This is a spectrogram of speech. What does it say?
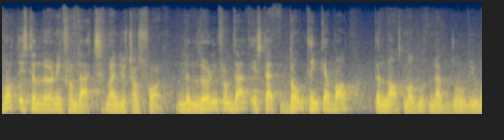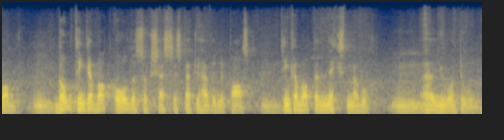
what is the learning from that when you transform? Hmm. The learning from that is that don't think about the last model, medal you won. Hmm. Don't think about all the successes that you have in the past. Hmm. Think about the next medal uh, you want to win,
